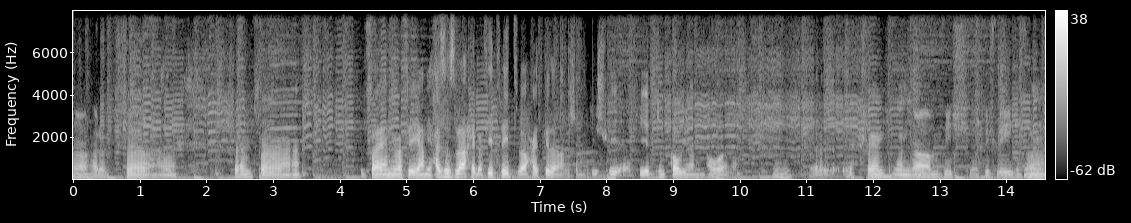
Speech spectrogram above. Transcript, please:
آه هارولد ف فاهم؟ ف فيعني ما في يعني حاسس بقى هيبقى في trades بقى وحاجات كده علشان ما فيش في free agent قوي يعني إن هو فاهم؟ يعني آه مفيش مفيش free agent.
